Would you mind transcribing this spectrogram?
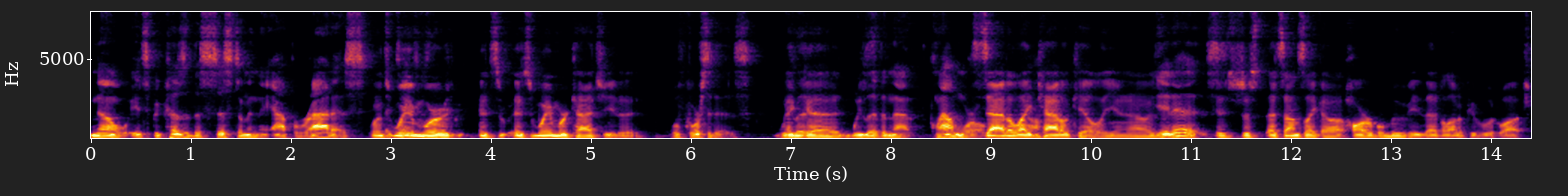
No, it's because of the system and the apparatus. Well, it's way more. It's it's way more catchy to Well, of course it is. We, like live, uh, we live in that clown world. satellite Yeah. cattle kill. You know, it's, It is. it's just that sounds like a horrible movie that a lot of people would watch.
